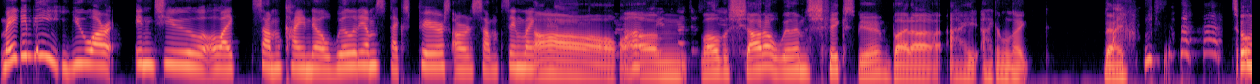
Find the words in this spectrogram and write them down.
maybe you are into like some kind of William Shakespeare or something like Oh, Uh, it's um, well, you. shout out William Shakespeare, but uh, I I don't like that too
